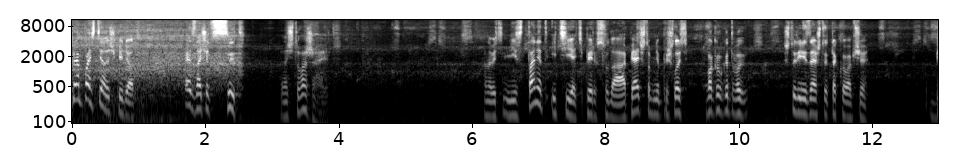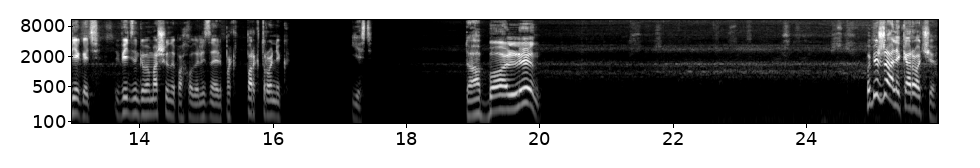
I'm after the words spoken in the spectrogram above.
Прям по стеночке идет. Это значит сыт. Значит уважает. Она ведь не станет идти, а теперь сюда опять, чтобы мне пришлось вокруг этого... Что я не знаю, что это такое вообще. Бегать. Вединговая машина, походу. Или не знаю, или парк парктроник. Есть. Да блин! Побежали, короче.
